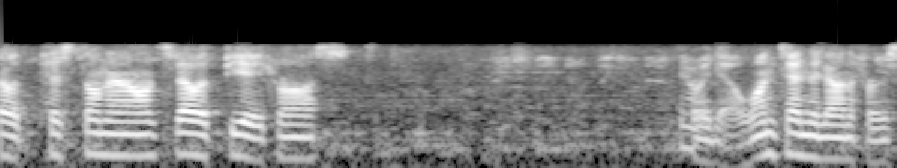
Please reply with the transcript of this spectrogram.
Go with pistol now. Let's start with PA cross. Here we go. 110 they do in the first.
